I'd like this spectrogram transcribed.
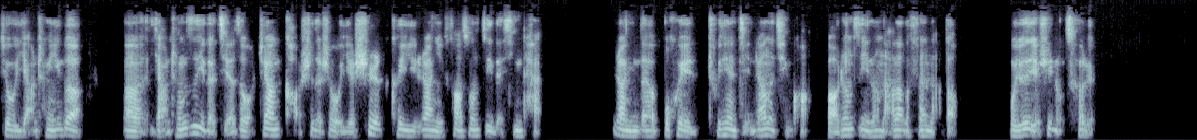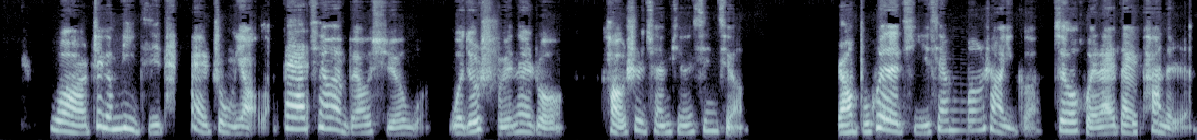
就养成一个，呃，养成自己的节奏，这样考试的时候也是可以让你放松自己的心态，让你的不会出现紧张的情况，保证自己能拿到的分拿到，我觉得也是一种策略。哇，这个秘籍太重要了，大家千万不要学我，我就属于那种考试全凭心情。然后不会的题先蒙上一个，最后回来再看的人。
